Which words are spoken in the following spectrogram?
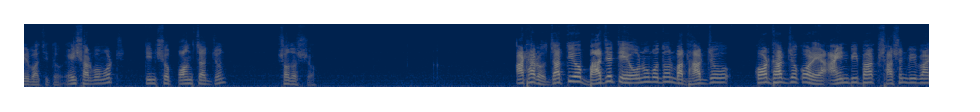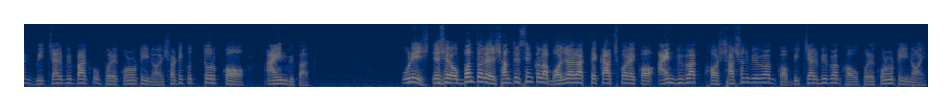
নির্বাচিত। এই সর্বমোট তিনশো পঞ্চাশ জন সদস্য। আঠারো, জাতীয় বাজেটে অনুমোদন বা ধার্য, কর ধার্য করে আইন বিভাগ, শাসন বিভাগ, বিচার বিভাগ উপরে কোনোটি নয়। সঠিক উত্তর ক, আইন বিভাগ। উনিশ, দেশের অভ্যন্তরে শান্তি শৃঙ্খলা বজায় রাখতে কাজ করে ক, আইন বিভাগ, খ, শাসন বিভাগ, গ, বিচার বিভাগ, ঘ, উপরে কোনোটি নয়।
